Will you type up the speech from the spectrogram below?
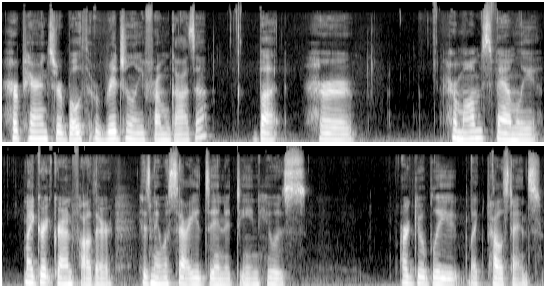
Her parents were both originally from Gaza, but her her mom's family, my great grandfather, his name was Saeed Zainuddin. He was arguably like Palestine's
